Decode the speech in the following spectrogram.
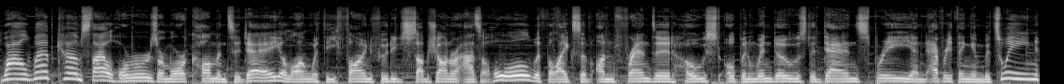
while webcam style horrors are more common today, along with the found footage subgenre as a whole, with the likes of Unfriended, Host, Open Windows, The Den, Spree, and everything in between,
